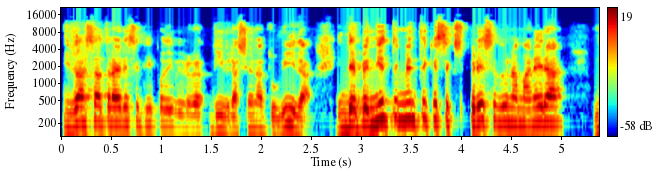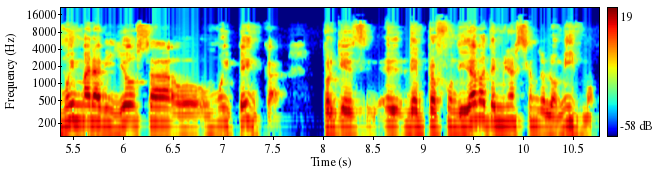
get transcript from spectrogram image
y vas a traer ese tipo de vibración a tu vida, independientemente que se exprese de una manera muy maravillosa o, muy penca porque eh, de profundidad va a terminar siendo lo mismo.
